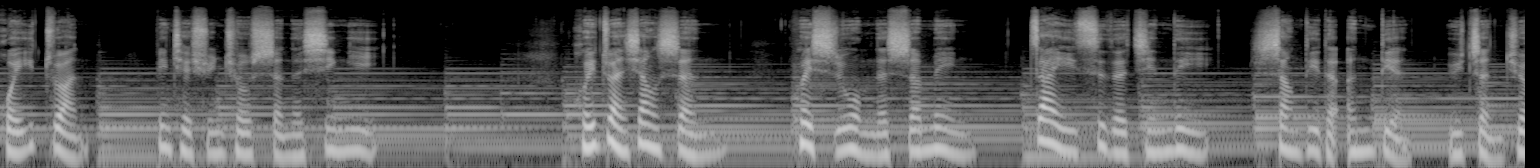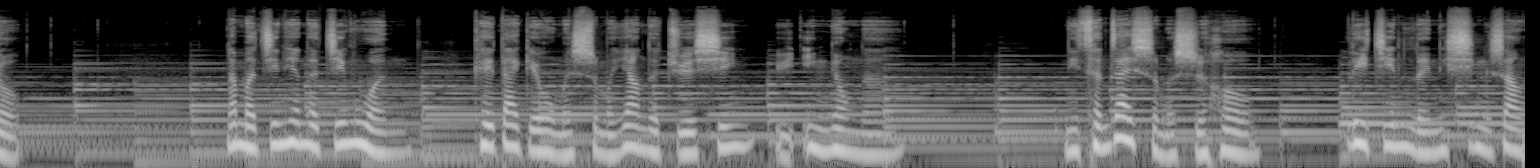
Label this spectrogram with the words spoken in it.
回转，并且寻求神的心意，回转向神？会使我们的生命再一次的经历上帝的恩典与拯救。那么，今天的经文可以带给我们什么样的决心与应用呢？你曾在什么时候历经灵性上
